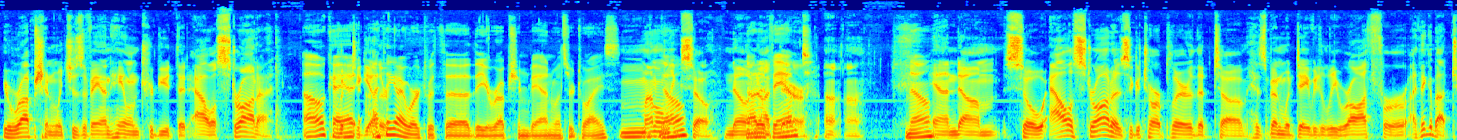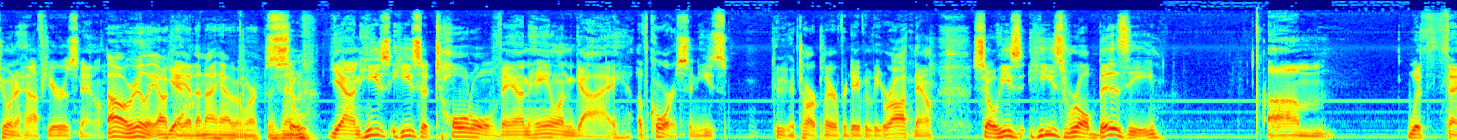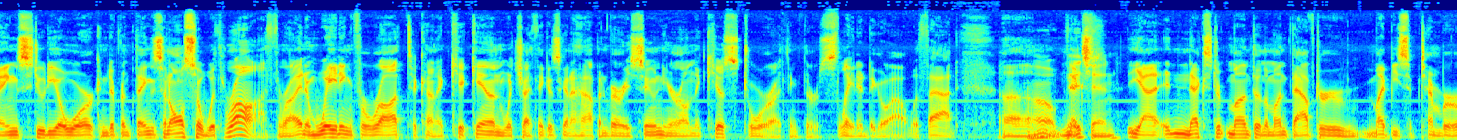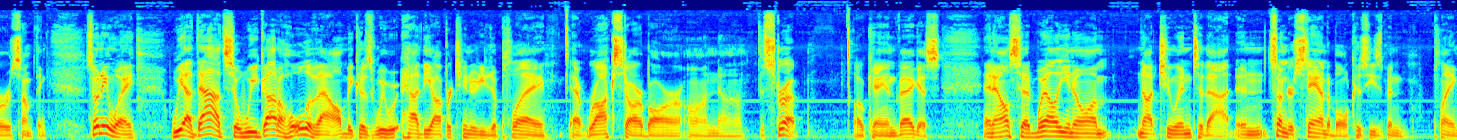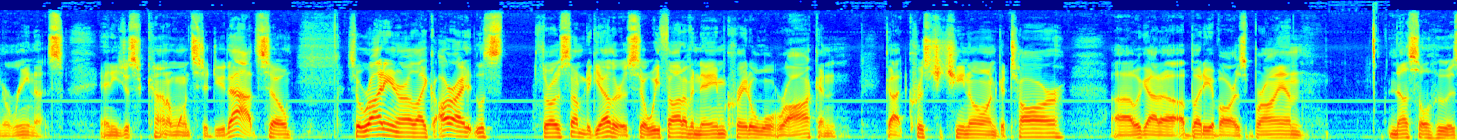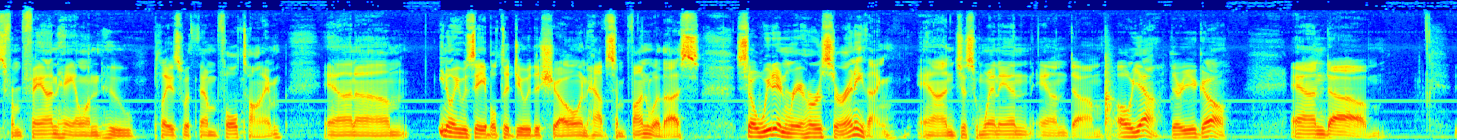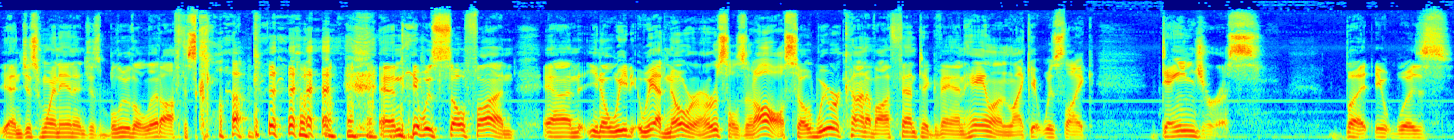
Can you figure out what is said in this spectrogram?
Eruption, which is a Van Halen tribute that Al Estrada. Oh, okay. put I, I think I worked with the the Eruption band once or twice. Mm, I don't No? think so. No, Not not, there. Uh-uh. No. And um, so Al Estrada is a guitar player that uh, has been with David Lee Roth for I think about two and a half years now. oh, really? Okay. Yeah. Yeah. Then I haven't worked with So him. So yeah, and he's he's a total Van Halen guy, of course, and he's the guitar player for David Lee Roth now. So he's he's real busy, um, with things, studio work and different things, and also with Roth, right? And waiting for Roth to kind of kick in, which I think is going to happen very soon here on the Kiss tour. I think they're slated to go out with that. Uh, Oh, next, bitchin'. yeah, next month or the month after might be September or something. So anyway, we had that. So we got a hold of Al because we had the opportunity to play at Rockstar Bar on uh, the Strip, okay, in Vegas. And Al said, "Well, you know, I'm not too into that, and it's understandable because he's been playing arenas, and he just kind of wants to do that." So, so Roddy and I are like, "All right, let's throw something together." So we thought of a name, Cradle Will Rock, and got Chris Cicino on guitar. Uh, we got a, a buddy of ours, Brian Nussel, who is from Van Halen, who plays with them full time, and um, you know he was able to do the show and have some fun with us. So we didn't rehearse or anything, and just went in and um, oh yeah, there you go, and. Um, and just went in and just blew the lid off this club, and it was so fun. And you know, we we had no rehearsals at all, so we were kind of authentic Van Halen. Like it was like dangerous, but it was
